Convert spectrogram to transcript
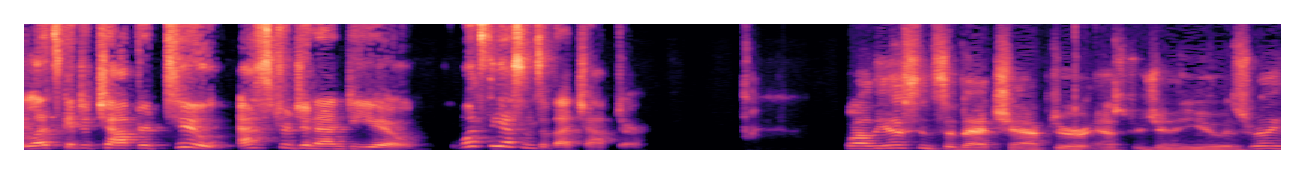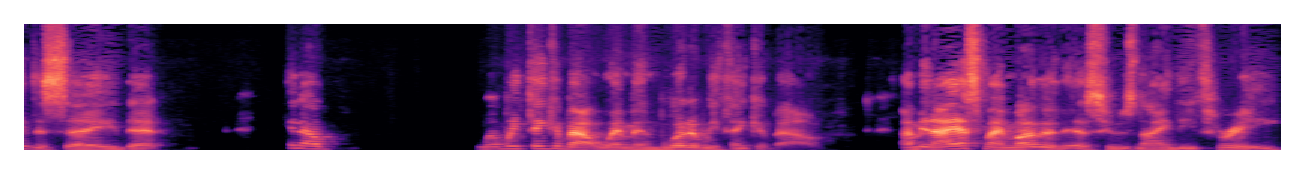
Let's get to chapter two estrogen and you. What's the essence of that chapter? Well, the essence of that chapter, Estrogen and You, is really to say that, you know, when we think about women, what do we think about? I mean, I asked my mother this, who's 93,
